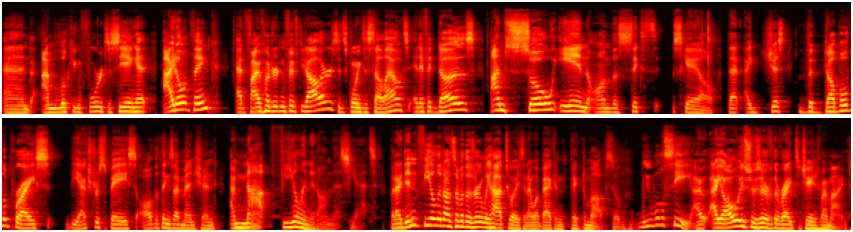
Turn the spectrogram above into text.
and I'm looking forward to seeing it. I don't think at $550 it's going to sell out, and if it does, I'm so in on the sixth scale that I just, the double the price, the extra space, all the things I've mentioned, I'm not feeling it on this yet. But I didn't feel it on some of those early Hot Toys, and I went back and picked them up. So we will see. I, I always reserve the right to change my mind.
